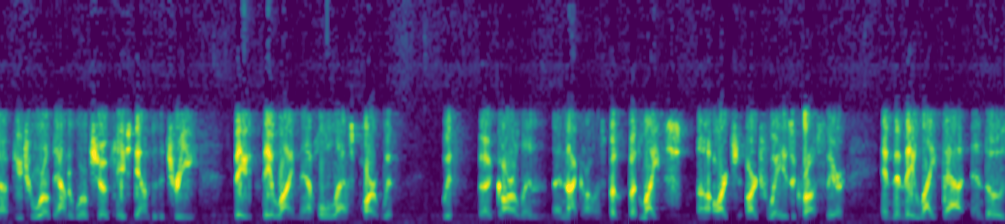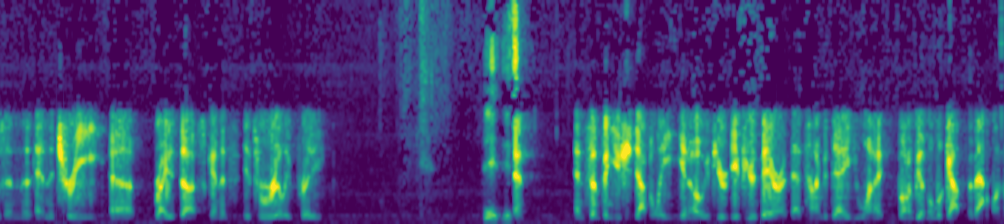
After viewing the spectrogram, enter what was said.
uh, Future World down to World Showcase down to the tree. They they line that whole last part with with uh, garland, uh, not garlands, but but lights, uh, arch archways across there, and then they light that and those and the, and the tree uh, right at dusk, and it's it's really pretty It, it's and and something you should definitely you know if you're if you're there at that time of day, you want to want to be on the lookout for that one.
